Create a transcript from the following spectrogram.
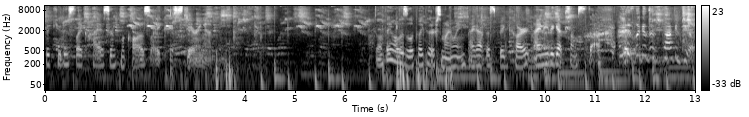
The cutest like hyacinth macaws like staring at me. Don't they always look like they're smiling? I got this big cart. I need to get some stuff. Look at this cockatiel.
